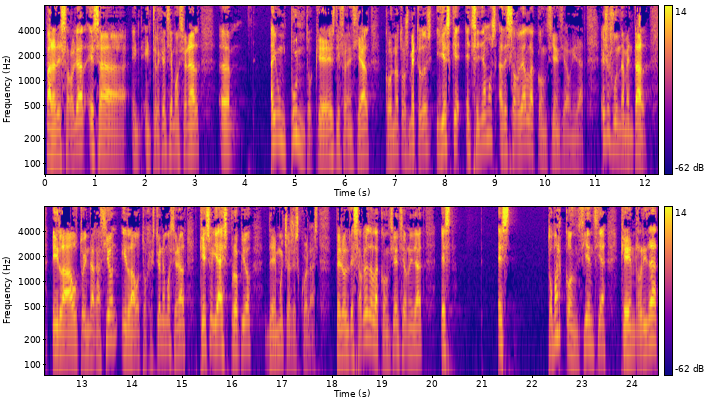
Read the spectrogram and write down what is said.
para desarrollar esa inteligencia emocional. Eh, hay un punto que es diferencial con otros métodos y es que enseñamos a desarrollar la conciencia de unidad. Eso es fundamental. Y la autoindagación y la autogestión emocional, que eso ya es propio de muchas escuelas. Pero el desarrollo de la conciencia de unidad es, es tomar conciencia que en realidad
